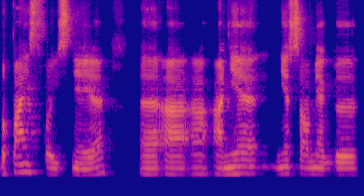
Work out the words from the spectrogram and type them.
bo państwo istnieje, e, a, a, a nie, nie są jakby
